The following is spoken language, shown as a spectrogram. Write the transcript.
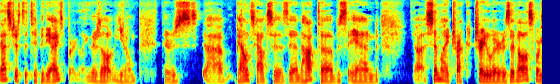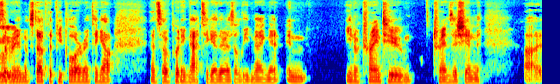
that's just the tip of the iceberg. Like there's all, you know, there's uh, bounce houses and hot tubs and uh, semi truck trailers and all sorts mm. of random stuff that people are renting out. And so putting that together as a lead magnet and, you know, trying to transition uh,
